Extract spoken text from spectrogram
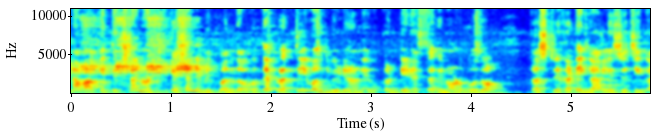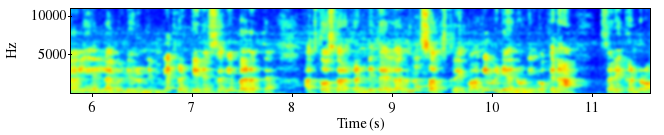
ನಾವು ಹಾಕಿದ ತಕ್ಷಣ ನೋಟಿಫಿಕೇಶನ್ ನಿಮಗೆ ಬಂದೋಗುತ್ತೆ. ಪ್ರತಿ ಒಂದು ವೀಡಿಯೋನ ನೀವು ಕಂಟಿನ್ಯೂಸ್ ಆಗಿ ನೋಡ್ಬೋದು. ಫಸ್ಟ್ ಕಟಿಂಗ್ ಆಗಲಿ ಸ್ಟಿಚಿಂಗ್ ಆಗಲಿ ಎಲ್ಲ ವಿಡಿಯೋನು ನಿಮಗೆ ಕಂಟಿನ್ಯೂಸ್ ಆಗಿ ಬರುತ್ತೆ. ಅದಕ್ಕೋಸ್ಕರ ಖಂಡಿತ ಎಲ್ಲರನ್ನೂ ಸಬ್ಸ್ಕ್ರೈಬ್ ಆಗಿ ವಿಡಿಯೋ ನೋಡಿ. ಓಕೆನಾ? ಸರಿ ಕಣ್ರೋ,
